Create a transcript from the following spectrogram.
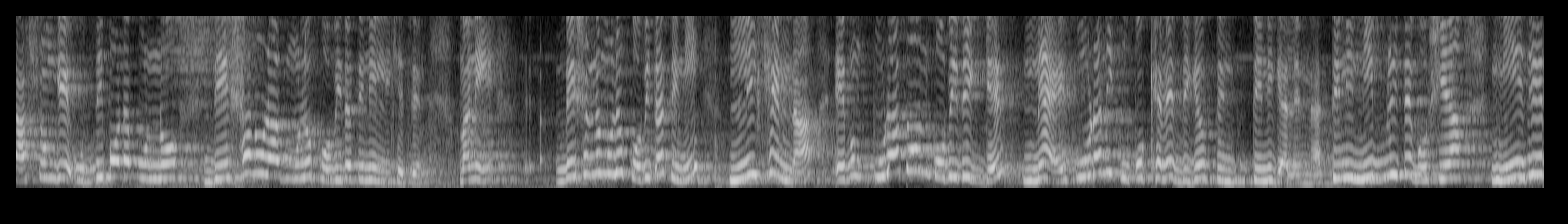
তার সঙ্গে উদ্দীপনাপূর্ণ, দেশানুরাগমূলক কবিতা তিনি লিখেছেন। মানে দেশানুমূলক কবিতা তিনি লিখেন না এবং পুরাতন কবিদিগের ন্যায় পৌরাণিক উপখ্যানের দিকেও তিনি গেলেন না। তিনি নিবৃতে বসিয়া নিজের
